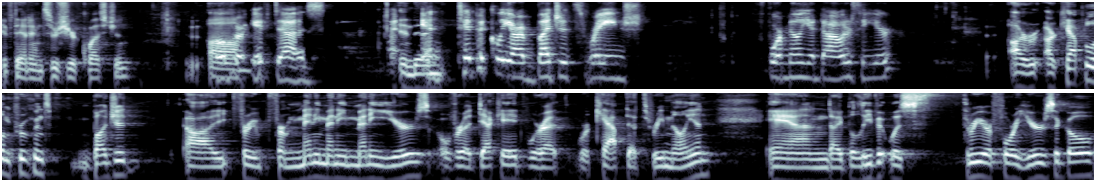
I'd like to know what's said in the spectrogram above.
if that answers your question. Over, Um, it does. And then- And typically our budgets range $4 million a year? Our, our capital improvements budget, uh, for, for many, many, many years, over a decade, we're at, we're capped at 3 million. And I believe it was three or four years ago,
